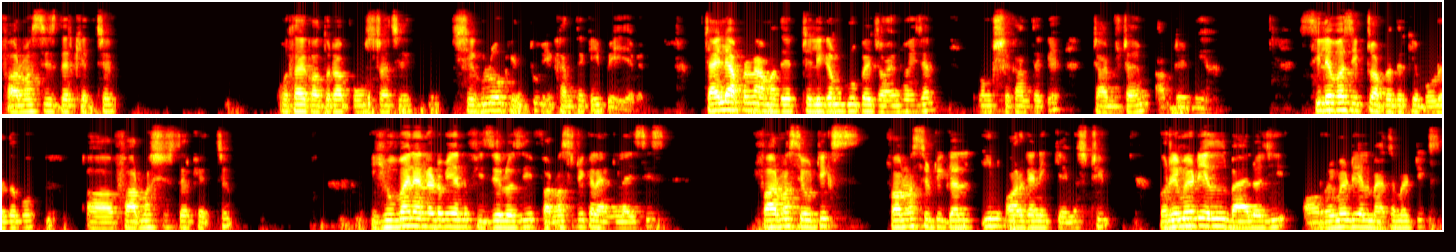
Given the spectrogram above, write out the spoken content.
ফার্মাসিস্টদের ক্ষেত্রে কোথায় কতটা পোস্ট আছে, সেগুলোও কিন্তু এখান থেকেই পেয়ে যাবেন। চাইলে আপনারা আমাদের টেলিগ্রাম গ্রুপে জয়েন হয়ে যান এবং সেখান থেকে টাইম টু টাইম আপডেট নিয়ে আন সিলেবাস একটু আপনাদেরকে বলে দেবো। ফার্মাসিস্টদের ক্ষেত্রে human anatomy and physiology pharmaceutical analysis pharmaceutics pharmaceutical inorganic chemistry remedial biology और remedial mathematics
